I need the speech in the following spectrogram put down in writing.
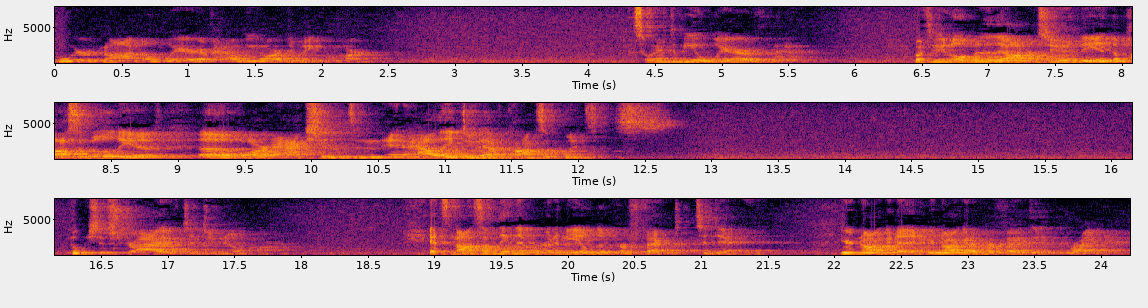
we're not aware of how we are doing harm. So we have to be aware of that. We have to be open to the opportunity and the possibility of, of our actions and, and how they do have consequences. But we should strive to do no harm. It's not something that we're going to be able to perfect today. You're not going to, you're not going to perfect it right now.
